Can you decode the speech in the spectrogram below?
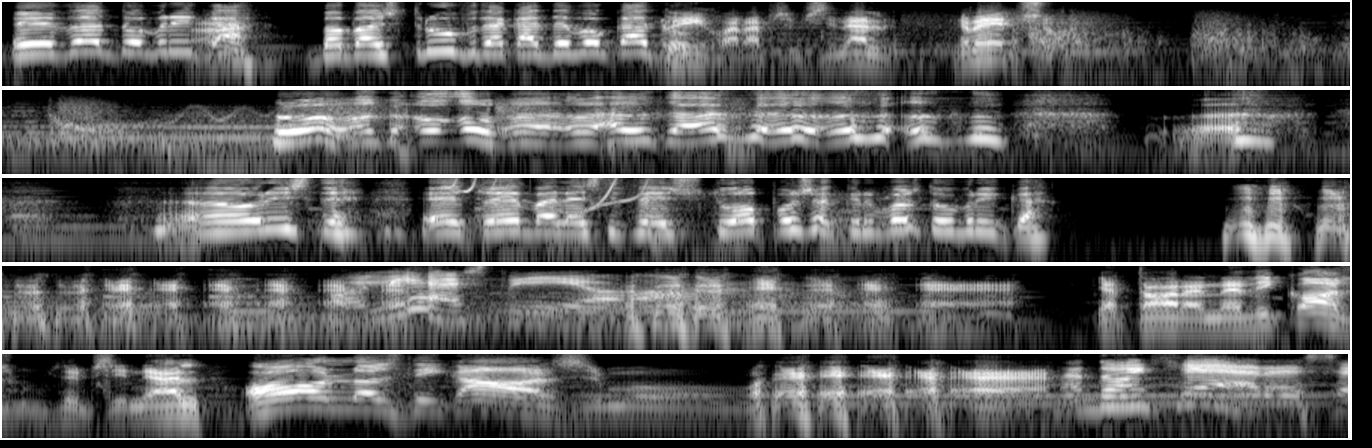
Εδώ το βρήκα. Μπαμπαστρούφ, θα κατέβω κάτω. Γρήγορα, Ψιψινέλ, κρέψω. Ε, Ορίστε, ε, το έβαλε στη θέση του όπως ακριβώς το βρήκα. Πολύ αστείο. Και τώρα είναι δικός μου, Ψιψινέλ. Όλος δικός μου. Θα τον χαίρεσαι.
